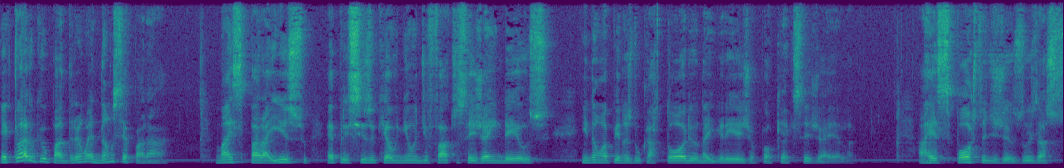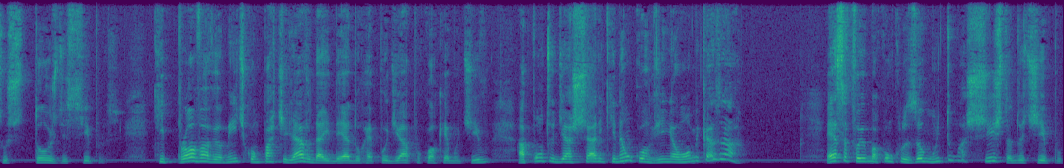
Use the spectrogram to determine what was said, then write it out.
É claro que o padrão é não separar, mas para isso é preciso que a união de fato seja em Deus e não apenas no cartório na igreja, qualquer que seja ela. A resposta de Jesus assustou os discípulos que provavelmente compartilhavam da ideia do repudiar por qualquer motivo, a ponto de acharem que não convinha ao homem casar. Essa foi uma conclusão muito machista, do tipo:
